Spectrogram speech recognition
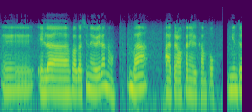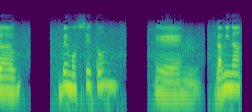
eh, en las vacaciones de verano va a trabajar en el campo. Mientras vemos esto, eh, la mina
